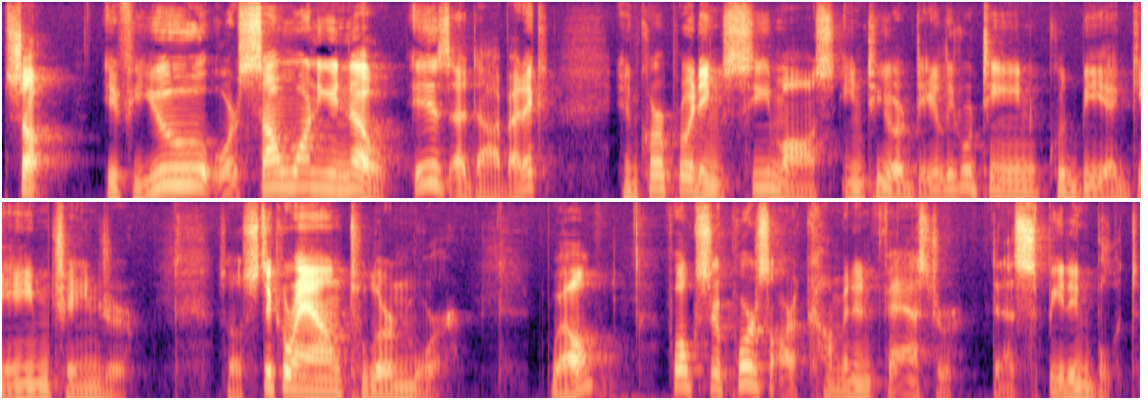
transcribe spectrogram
So, if you or someone you know is a diabetic, incorporating moss into your daily routine could be a game changer. So, stick around to learn more. Well, folks, reports are coming in faster than a speeding bullet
